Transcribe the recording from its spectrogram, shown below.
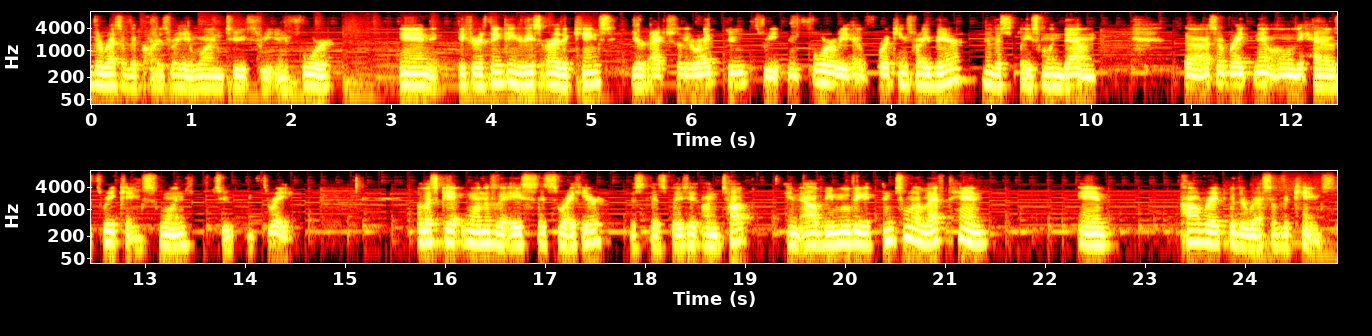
the rest of the cards right here, one, two, three, and four. And if you're thinking these are the kings, you're actually right, two, three, and four. We have four kings right there, and let's place one down. So as of right now, I only have three kings, one, two, and three. So let's get one of the aces right here. Let's, let's place it on top, and I'll be moving it into my left hand and cover it with the rest of the kings.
